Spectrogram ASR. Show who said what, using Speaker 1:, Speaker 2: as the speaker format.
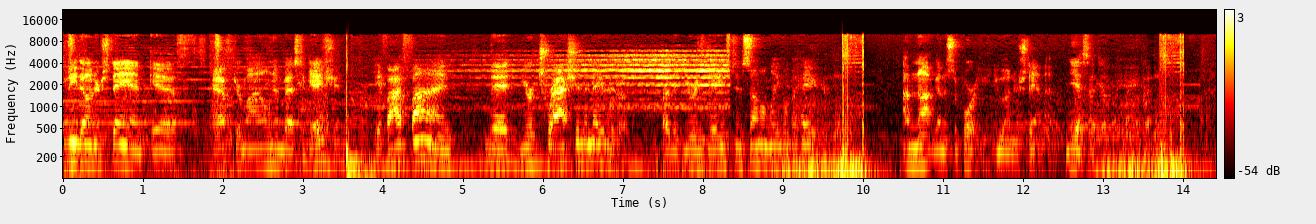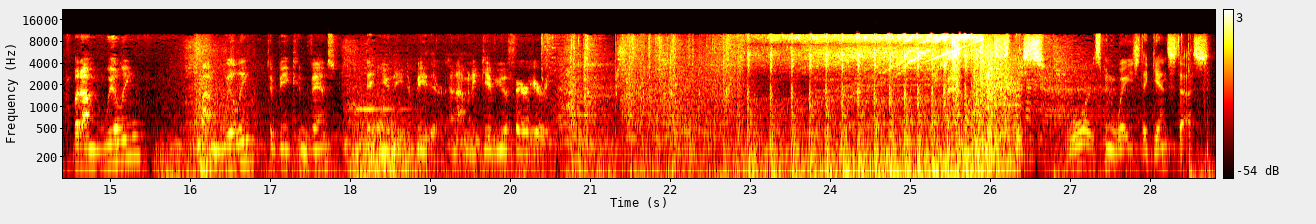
Speaker 1: You need to understand if, after my own investigation, if I find that you're trashing the neighborhood or that you're engaged in some illegal behavior, I'm not going to support you. You understand that?
Speaker 2: Yes, I do.
Speaker 1: Okay. But I'm willing, I'm willing to be convinced that you need to be there, and I'm going to give you a fair hearing.
Speaker 2: This war that's been waged against us.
